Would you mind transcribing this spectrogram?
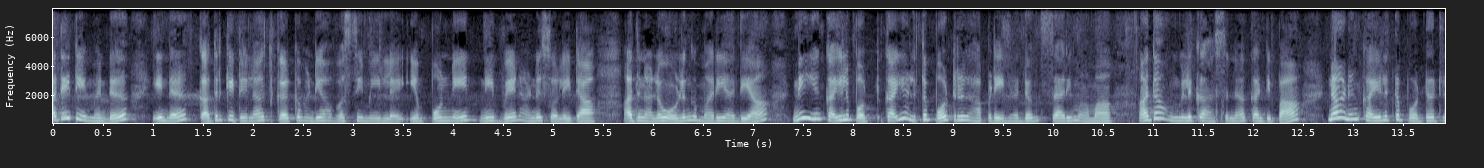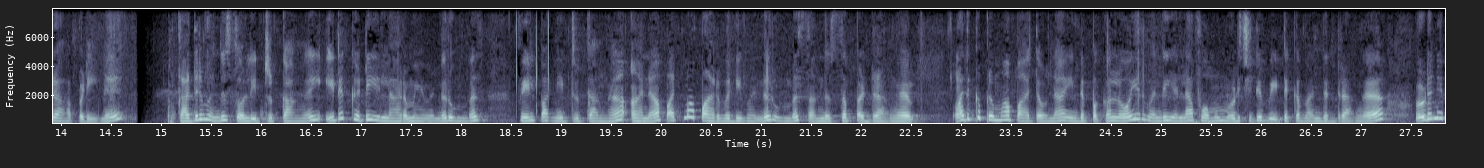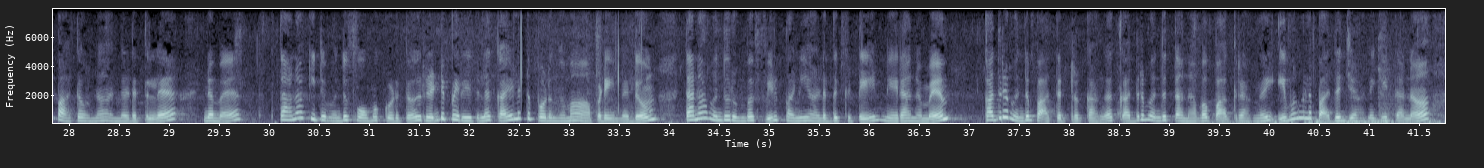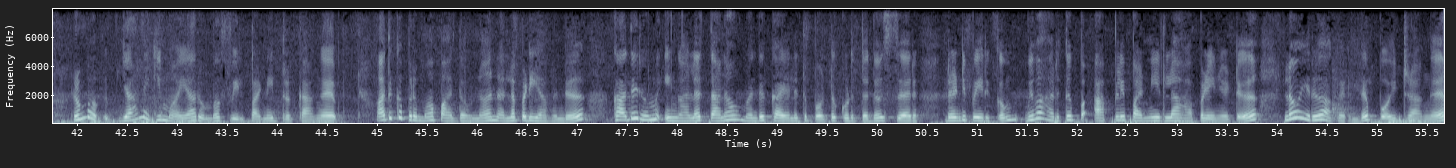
அதே டைம் வந்து இந்த கதிர்கிட்டலாம் கேட்க வேண்டிய அவசியமே இல்லை. என் பொண்ணே நீ வேணான்னு சொல்லிட்டா. அதனால ஒழுங்கு மரியாதையா? நீ என் கையில் போட்டு கையெழுத்து போட்டுரு அப்படின்னதும் சரி மாமா. அதான் உங்களுக்கு ஆசைனா கண்டிப்பாக நானும் கையெழுத்து போட்டுடுறேன் அப்படின்னு கதிர் வந்து சொல்லிட்டு இருக்காங்க எல்லாருமே வந்து ரொம்ப ஃபீல் பண்ணிட்டு இருக்காங்க ஆனால் பத்மா பார்வதி வந்து ரொம்ப சந்தோஷப்படுறாங்க. அதுக்கப்புறமா பார்த்தோன்னா இந்த பக்கம் லோயர் வந்து எல்லா ஃபார்மும் முடிச்சுட்டு வீட்டுக்கு வந்துடுறாங்க. உடனே பார்த்தோன்னா அந்த இடத்துல நம்ம தனா கிட்ட வந்து ஃபோமை கொடுத்து ரெண்டு பேர் இதில் கையெழுத்து போடுங்கம்மா அப்படின்னதும் தனா வந்து ரொம்ப ஃபீல் பண்ணி அழுதுகிட்டே நேராக நம்ம கதிரை வந்து பார்த்துட்ருக்காங்க கதிர் வந்து தனாவை பார்க்குறாங்க. இவங்கள பார்த்து ஜானகி தனா ரொம்ப ஜானகி மாயா ரொம்ப ஃபீல் பண்ணிகிட்ருக்காங்க அதுக்கப்புறமா பார்த்தோம்னா நல்லபடியாக வந்து கதிரும் எங்களால் தனாவும் வந்து கையெழுத்து போட்டு கொடுத்தது சார் ரெண்டு பேருக்கும் விவாகரத்து அப்ளை பண்ணிடலாம் அப்படின்னுட்டு லோயரு அங்கேருந்து போயிடுறாங்க.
